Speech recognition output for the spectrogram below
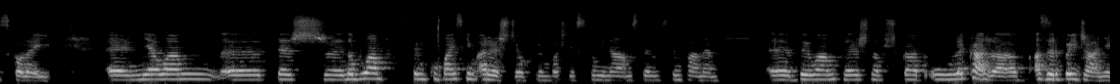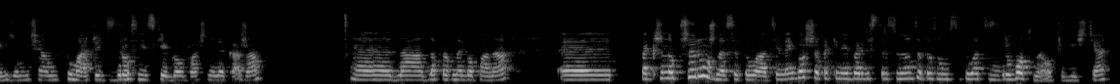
z kolei. Miałam też, no byłam w tym kubańskim areszcie, o którym właśnie wspominałam z tym, z tym panem. E, byłam też na przykład u lekarza w Azerbejdżanie, gdzie musiałam tłumaczyć z rosyjskiego właśnie lekarza e, dla, dla pewnego pana. E, także no przeróżne sytuacje. Najgorsze, takie najbardziej stresujące to są sytuacje zdrowotne oczywiście.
